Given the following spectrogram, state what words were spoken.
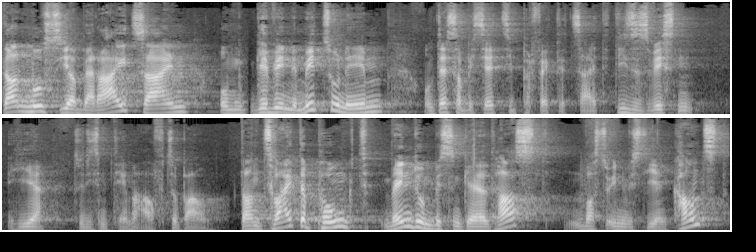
dann musst du ja bereit sein, um Gewinne mitzunehmen und deshalb ist jetzt die perfekte Zeit, dieses Wissen hier zu diesem Thema aufzubauen. Dann zweiter Punkt, wenn du ein bisschen Geld hast, was du investieren kannst,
